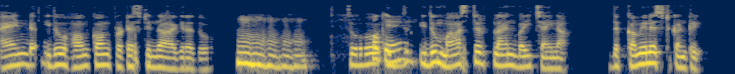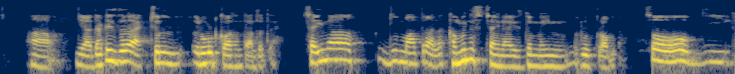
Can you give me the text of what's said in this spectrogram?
ಅಂಡ್ ಇದು ಹಾಂಗ್ಕಾಂಗ್ ಪ್ರೊಟೆಸ್ಟ್ ಇಂದ ಆಗಿರೋದು. ಸೊ ಇದು master plan by China the communist country yeah that is the actual root cause ಅಂತ ಅನ್ಸುತ್ತೆ. ಚೈನಾ ಮಾತ್ರ ಅಲ್ಲ communist China is the main root problem so ಈಗ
